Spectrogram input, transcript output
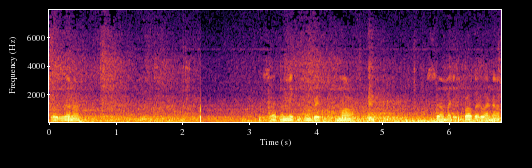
So we're gonna so I can make him some breakfast tomorrow. So I'm at the Kroger right now.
